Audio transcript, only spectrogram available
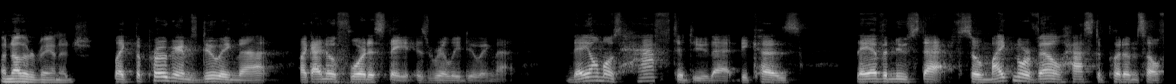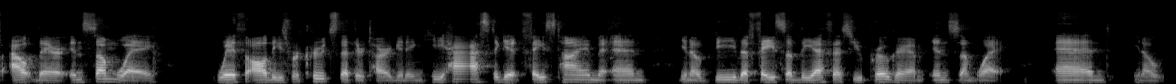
another advantage like the program's doing that. Like I know Florida State is really doing that. They almost have to do that because they have a new staff. So Mike Norvell has to put himself out there in some way with all these recruits that they're targeting. He has to get FaceTime and, you know, be the face of the FSU program in some way. And, you know,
